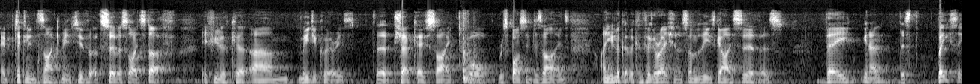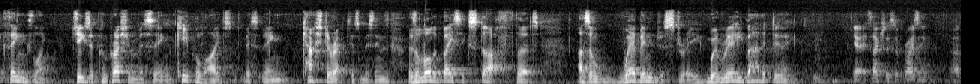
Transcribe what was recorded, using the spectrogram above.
particularly in the design community, of, of server-side stuff. If you look at um, Media Queries, the showcase site for responsive designs, and you look at the configuration of some of these guys' servers, they, you know, there's basic things like gzip compression missing, keep alives missing, cache directives missing. There's, there's a lot of basic stuff that, as a web industry, we're really bad at doing. Yeah, it's actually surprising. Uh,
